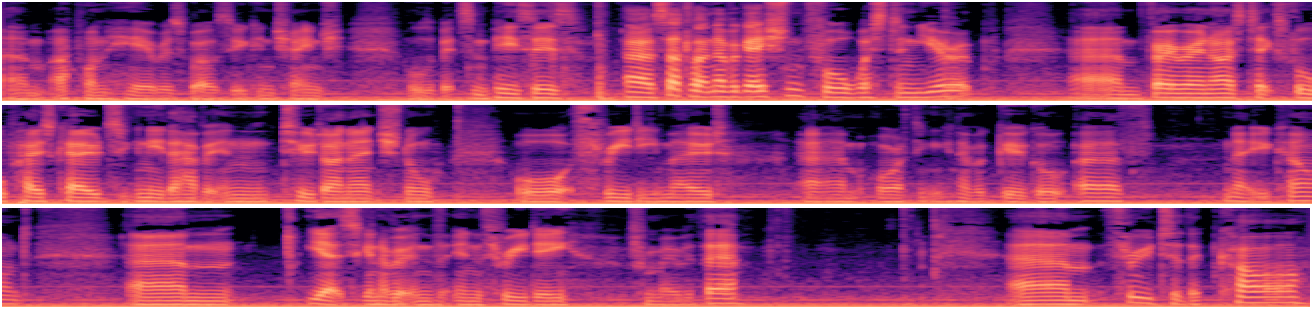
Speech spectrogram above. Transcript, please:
um, up on here as well so you can change all the bits and pieces. Uh, satellite navigation for Western Europe um, very very nice. Takes full postcodes. You can either have it in two-dimensional or 3D mode um, or I think you can have a Google Earth. No you can't. Um, yeah, so you can have it in, in 3D from over there. Um, through to the car.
